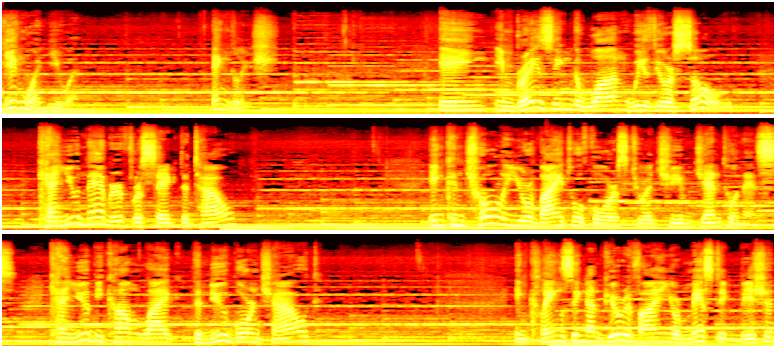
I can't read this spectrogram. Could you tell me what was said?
英文译文。English. In embracing the one with your soul, can you never forsake the Tao? In controlling your vital force to achieve gentleness, can you become like the newborn child? In cleansing and purifying your mystic vision,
